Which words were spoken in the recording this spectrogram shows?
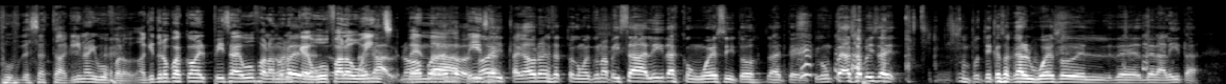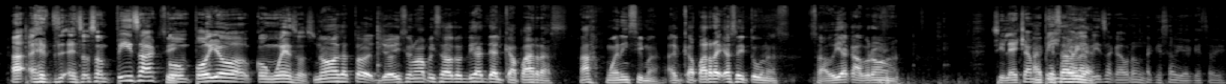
Buf, Exacto, aquí no hay búfalo. Aquí tú no puedes comer pizza de búfalo a No, menos que está Wings no, venda eso, pizza. No, y está cabrón, excepto comete una pizza de alitas con hueso y todo. O sea, te, tengo un pedazo de pizza y tienes que sacar el hueso del, de, de la alita. Ah, es- esos son pizzas Sí. con pollo con huesos. No, exacto. Yo hice una pizza otros días de alcaparras. Ah, buenísima. Alcaparras y aceitunas. Sabía cabrona. Si le echan ¿A qué piña a la pizza, cabrón. ¿A qué sabía? ¿A qué sabía?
